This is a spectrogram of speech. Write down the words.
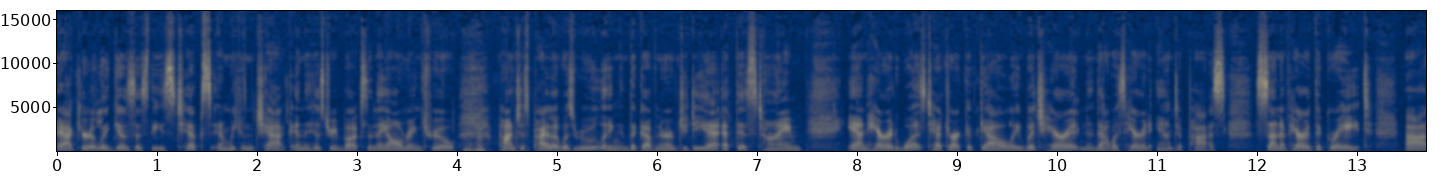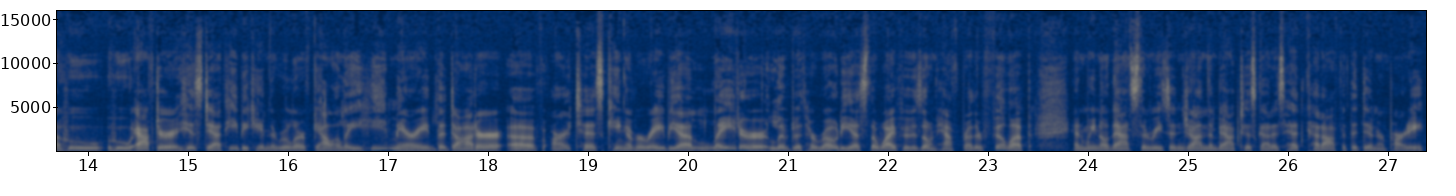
accurately gives us these tips and we can check in the history books and they all ring true. Mm-hmm. Pontius Pilate was ruling the governor of Judea at this time. And Herod was tetrarch of Galilee. Which Herod? That was Herod Antipas, son of Herod the Great, uh, who, who after his death, he became the ruler of Galilee. He married the daughter of Aretas, king of Arabia, later lived with Herodias, the wife of his own half brother Philip. And we know that's the reason John the Baptist got his head cut off at the dinner party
